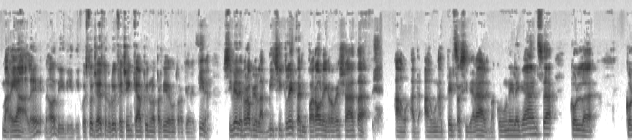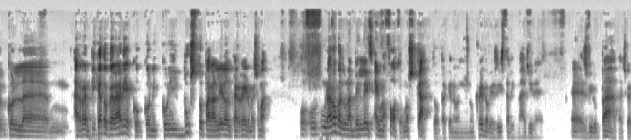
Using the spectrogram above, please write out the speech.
ma reale, no? di, di, di, questo gesto che lui fece in campo in una partita contro la Fiorentina. Si vede proprio la bicicletta di parole in rovesciata a, a, a un'altezza siderale, ma con un'eleganza, col, col, col uh, arrampicato per aria, con, con, con, il busto parallelo al terreno, ma insomma una roba di una bellezza, è una foto, uno scatto, perché non, non credo che esista l'immagine eh, sviluppata, cioè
